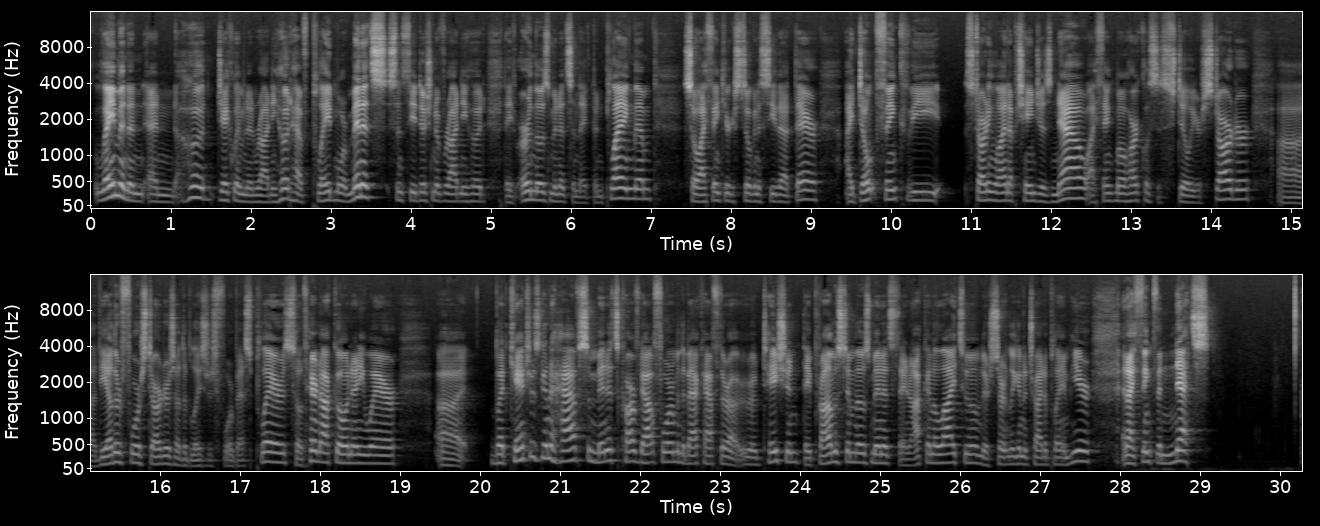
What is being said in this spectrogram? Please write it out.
Layman and, and Hood, Jake Layman and Rodney Hood, have played more minutes since the addition of Rodney Hood. They've earned those minutes and they've been playing them. So I think you're still going to see that there. I don't think the starting lineup changes now. I think Mo Harkless is still your starter. Uh, the other four starters are the Blazers' four best players, so they're not going anywhere. Uh, but Kanter's going to have some minutes carved out for him in the back half of the rotation. They promised him those minutes. They're not going to lie to him. They're certainly going to try to play him here. And I think the Nets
